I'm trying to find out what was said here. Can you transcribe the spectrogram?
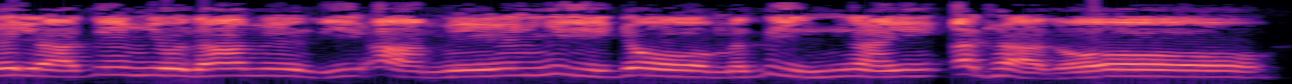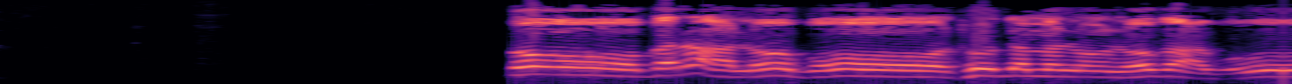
တရားသိမျိုးသားမင်းသည်အမင်းကြီးတော့မသိနိုင်အထသော သောပရလောကောထိုသမလွန်လောကကို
